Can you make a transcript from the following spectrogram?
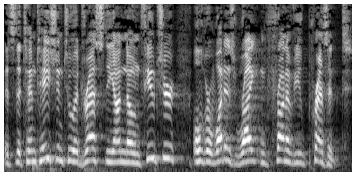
It's the temptation to address the unknown future over what is right in front of you present.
